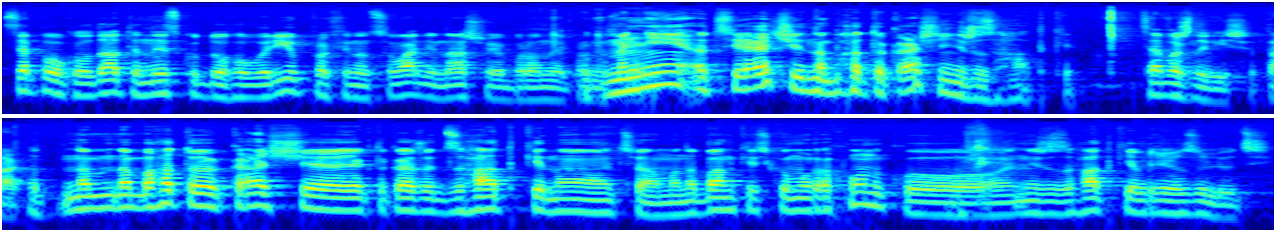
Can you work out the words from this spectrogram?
це поукладати низку договорів про фінансування нашої оборонної От мені ці речі набагато краще, ніж згадки. Це важливіше, так. От нам- набагато краще, як то кажуть, згадки на цьому на банківському рахунку, ніж згадки в резолюції.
